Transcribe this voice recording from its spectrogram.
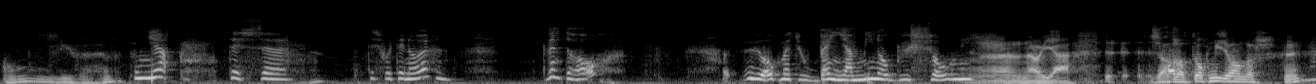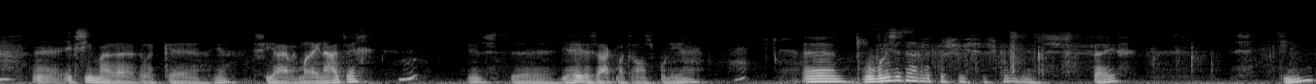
Oh, lieve hulp. Ja, het is, eh, het is voor tenorgen. Twintig hoog. U ook met uw Beniamino Busoni. Eh, nou ja, eh, ze hadden toch niet anders. Hè? Eh, ik zie maar eigenlijk, eh, ja, ik zie eigenlijk maar één uitweg. Hm? Dus die hele zaak maar transponeren. Hoeveel is het eigenlijk precies? Dus. Vijf, tien,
